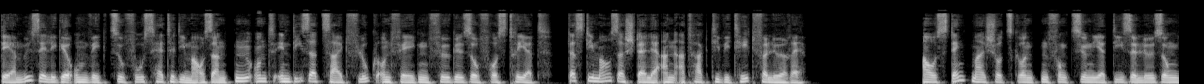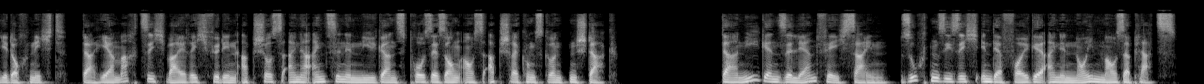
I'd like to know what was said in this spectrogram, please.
der mühselige Umweg zu Fuß hätte die mausernden und in dieser Zeit flugunfähigen Vögel so frustriert, dass die Mauserstelle an Attraktivität verlöre. Aus Denkmalschutzgründen funktioniert diese Lösung jedoch nicht, daher macht sich Weirich für den Abschuss einer einzelnen Nilgans pro Saison aus Abschreckungsgründen stark. Da Nilgänse lernfähig seien, suchten sie sich in der Folge einen neuen Mauserplatz.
